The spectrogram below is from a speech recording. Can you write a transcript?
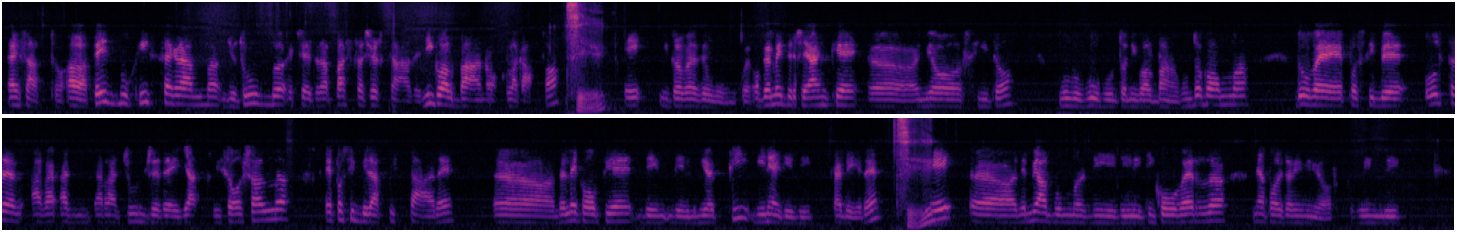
Esatto, allora Facebook, Instagram, YouTube, eccetera, basta cercare Nico Albano con la K Sì. e mi troverete ovunque. Ovviamente c'è anche eh, il mio sito www.nicoalbano.com dove è possibile, oltre a, a- a raggiungere gli altri social, è possibile acquistare eh, delle copie dei- del mio EP di inediti Cadere Sì. e eh, del mio album di, di- di cover Neapolitan di New York. Quindi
